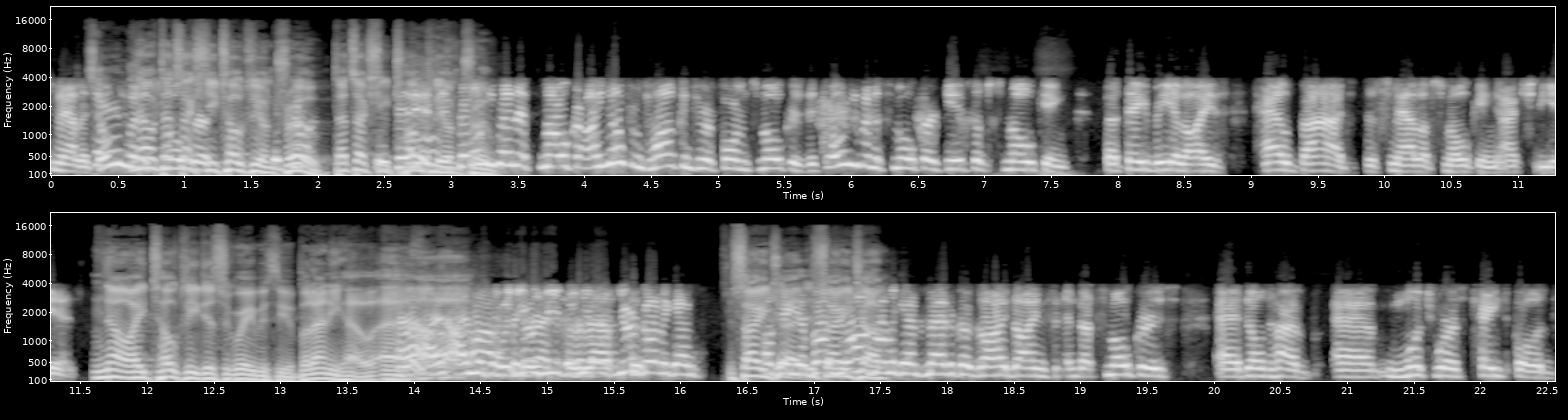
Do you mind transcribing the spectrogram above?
smell it. It's only No, that's smoker- actually totally untrue. not- That's actually It totally It's only untrue. when a smoker, I know from talking to reformed smokers, it's only when a smoker gives up smoking that they realise how bad the smell of smoking actually is. No, I totally disagree with you. But anyhow, Uh, uh, I, I'm on Okay, well, you're, cigarettes for the you're, you're going against sorry, okay, you're, sorry, you're John. going against medical guidelines and that smokers uh, don't have uh, much worse taste buds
